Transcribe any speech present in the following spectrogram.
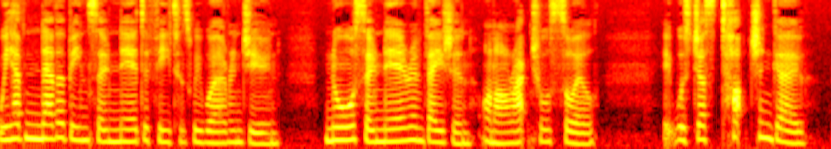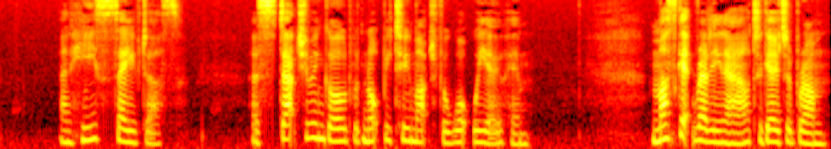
We have never been so near defeat as we were in June, nor so near invasion on our actual soil. It was just touch and go, and he saved us. A statue in gold would not be too much for what we owe him. Must get ready now to go to Brum,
